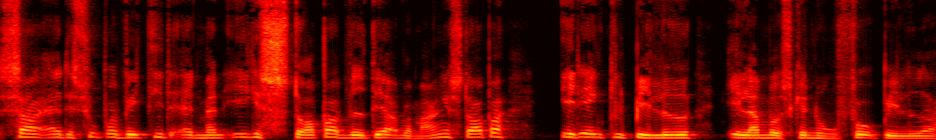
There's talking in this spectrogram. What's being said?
så er det super vigtigt, at man ikke stopper ved der, hvor mange stopper, et enkelt billede, eller måske nogle få billeder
